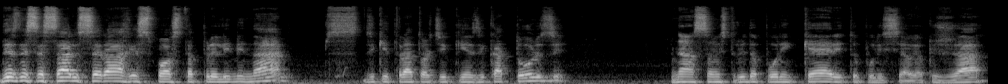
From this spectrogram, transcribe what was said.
Desnecessário será a resposta preliminar, de que trata o artigo 514 na ação instruída por inquérito policial. É o que já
